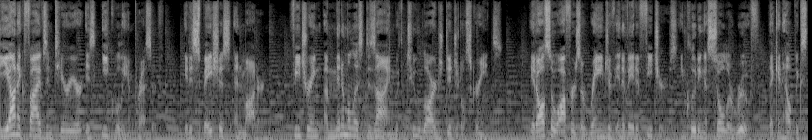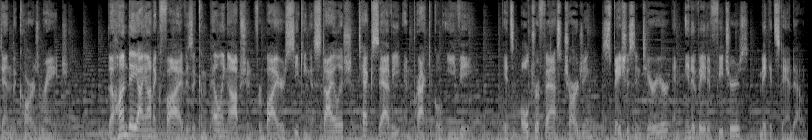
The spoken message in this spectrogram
The Ioniq 5's interior is equally impressive. It is spacious and modern, featuring a minimalist design with two large digital screens. It also offers a range of innovative features, including a solar roof that can help extend the car's range. The Hyundai Ioniq 5 is a compelling option for buyers seeking a stylish, tech-savvy, and practical EV. Its ultra-fast charging, spacious interior, and innovative features make it stand out.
